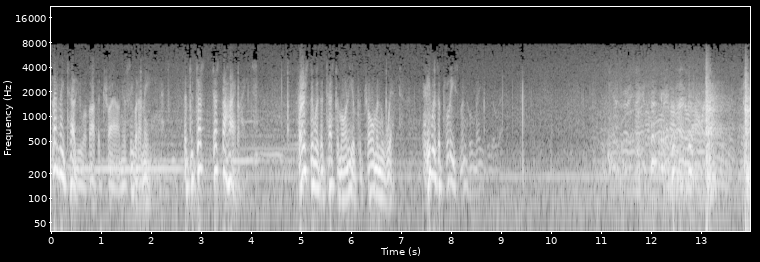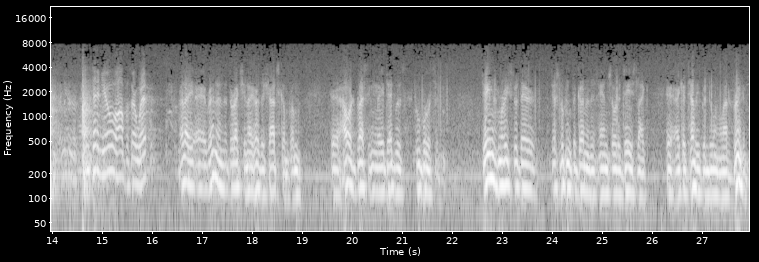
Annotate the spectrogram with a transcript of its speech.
let me tell you about the trial, and you'll see what I mean. Uh, just, just the highlights. First, there was the testimony of Patrolman Witt. He was a policeman who made the arrest. Continue, Officer Witt. Well, I, I ran in the direction I heard the shots come from. Uh, Howard Blessing lay dead with two bullets in him. James Murray stood there just looking at the gun in his hand, sort of dazed like. Uh, I could tell he'd been doing a lot of drinking.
